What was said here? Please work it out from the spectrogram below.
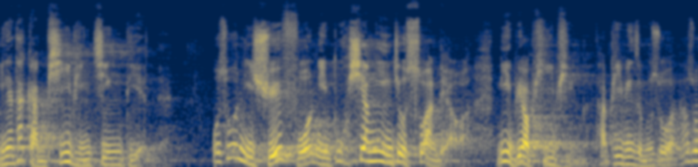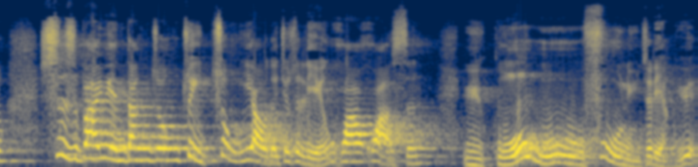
你看他敢批评经典呢？我说你学佛你不相应就算了啊。你也不要批评。他批评怎么说？他说：“四十八愿当中最重要的就是莲花化身与国无妇女这两愿。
